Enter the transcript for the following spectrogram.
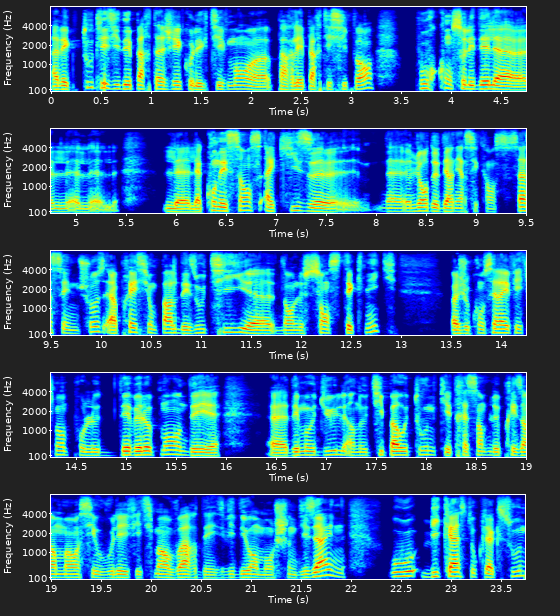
avec toutes les idées partagées collectivement par les participants pour consolider la, la, la, la connaissance acquise lors de dernières séquences. Ça, c'est une chose. Et après, si on parle des outils dans le sens technique, bah, je conseillerais effectivement pour le développement des, des modules un outil Powtoon qui est très simple de prise en main si vous voulez effectivement avoir des vidéos en motion design ou Bicast ou Klaxoon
